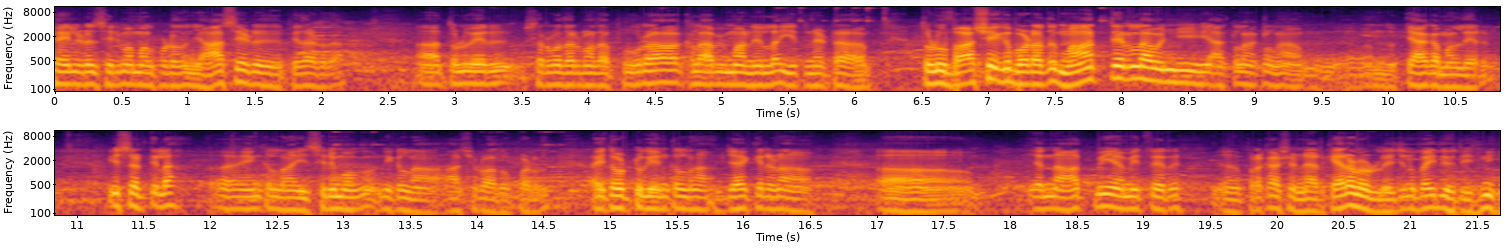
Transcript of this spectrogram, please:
ಶೈಲಿಡು ಸಿನಿಮಾ ಮಲ್ಪಡೋದು ಒಂಜಿ ಆಸೆಡು ಪಿದಾಡ್ದ. ತುಳುವೇರು ಸರ್ವಧರ್ಮದ ಪೂರಾ ಕಲಾಭಿಮಾನಿಲ್ಲ ಈತನೆಟ ತುಳು ಭಾಷೆಗೆ ಬೋಡೋದು. ಮಾತೆರ್ಲ ಒಂಜಿ ಅಕ್ಲ ಅಕ್ಲನ ಒಂದು ತ್ಯಾಗ ಮಲ್ಲೇರು ಈ ಸರ್ತಿಲ ಎಂಕಲ್ನ ಈ ಸಿನಿಮಾಗು ನಿಖಲ್ನ ಆಶೀರ್ವಾದ ಪಡೋದು ಐತ ಒಟ್ಟಿಗೆ ಎಂಕಲ್ನ ಜಯಕಿರಣ ಎನ್ನ ಆತ್ಮೀಯ ಮಿತ್ರರು ಪ್ರಕಾಶ್ ಅಣ್ಣ ಕೇರಳ ಉಳ್ಳು ಇದನ್ನು ಬೈದಿದ್ದೀನಿ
